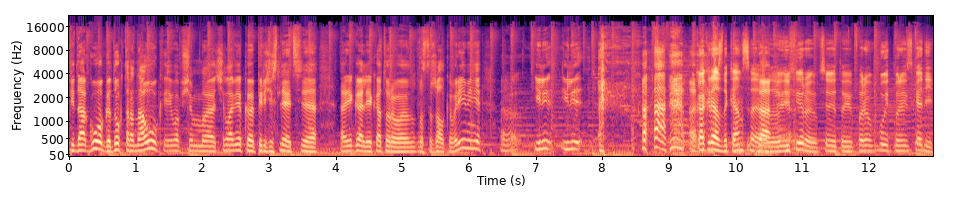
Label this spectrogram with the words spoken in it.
педагога, доктора наук и, в общем, а, человека, перечислять а, регалии которого ну, просто жалко времени. А, или, или Как раз до конца Да. эфира все это будет происходить.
